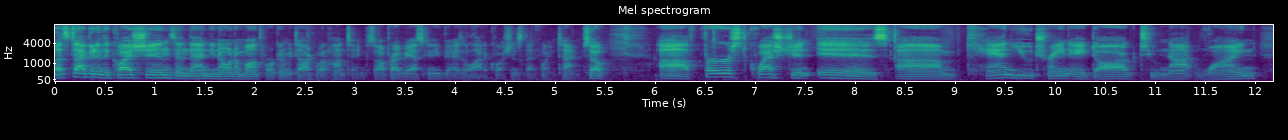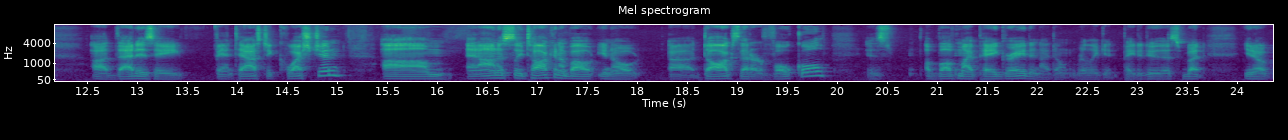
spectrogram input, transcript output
let's dive into the questions, and then you know, in a month we're going to be talking about hunting. So I'll probably be asking you guys a lot of questions at that point in time. So, uh, first question is, um, can you train a dog to not whine? Uh, that is a fantastic question. Um, and honestly, talking about you know uh, dogs that are vocal is above my pay grade, and I don't really get paid to do this. But you know,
